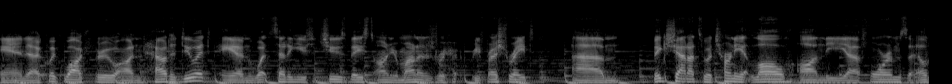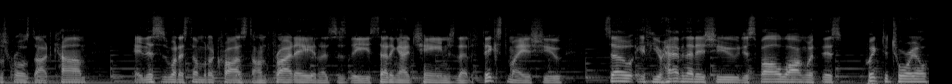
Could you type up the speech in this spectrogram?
and a quick walkthrough on how to do it and what setting you should choose based on your monitor's re refresh rate. Um, big shout out to Attorney at Law on the uh, forums at elderscrolls.com. Hey, this is what I stumbled across on Friday, and this is the setting I changed that fixed my issue. So if you're having that issue, just follow along with this quick tutorial,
